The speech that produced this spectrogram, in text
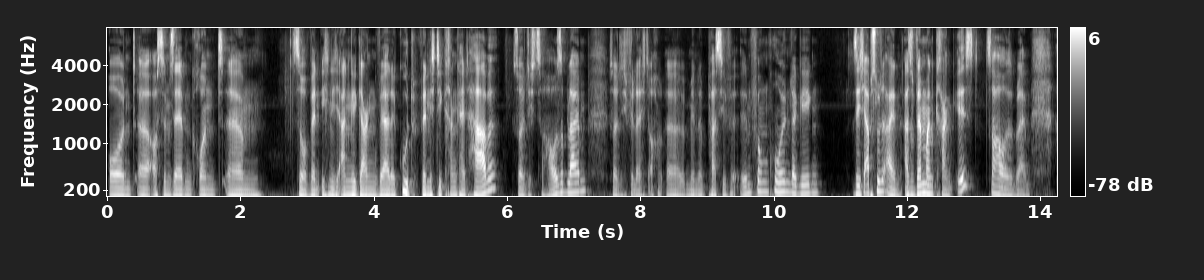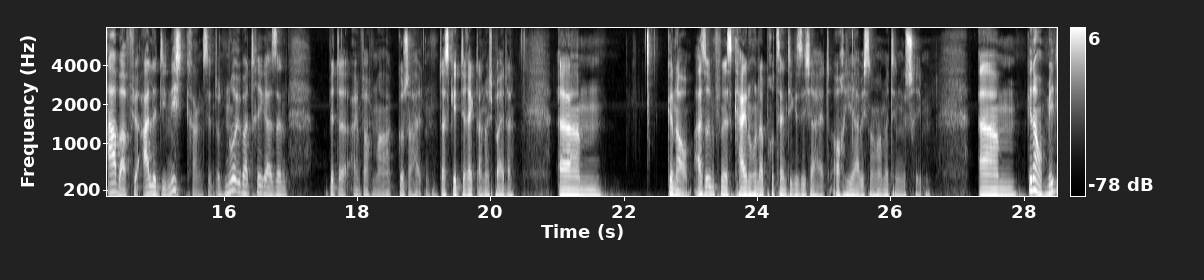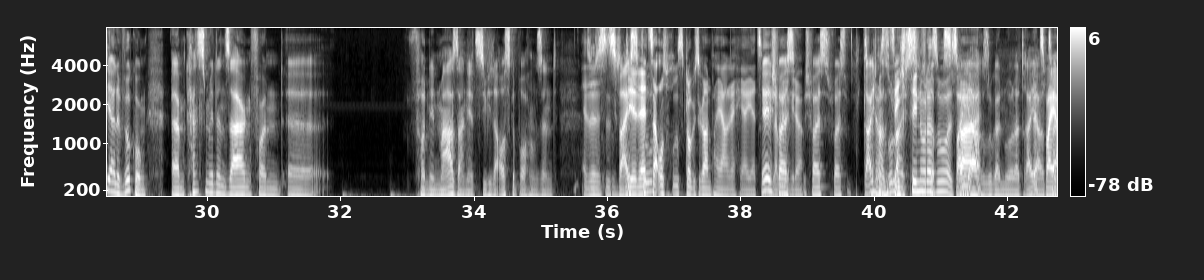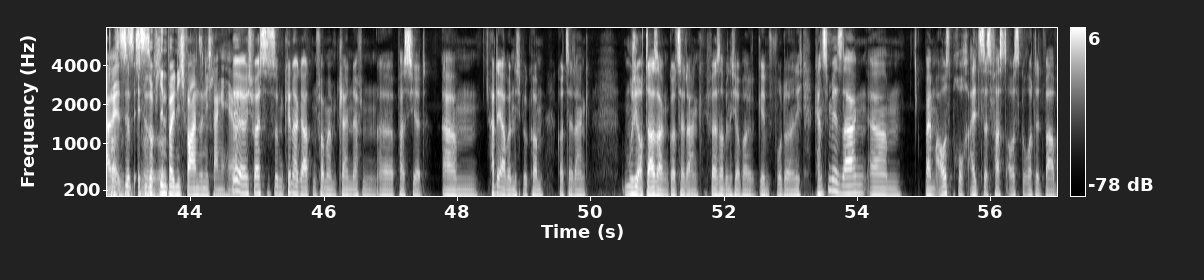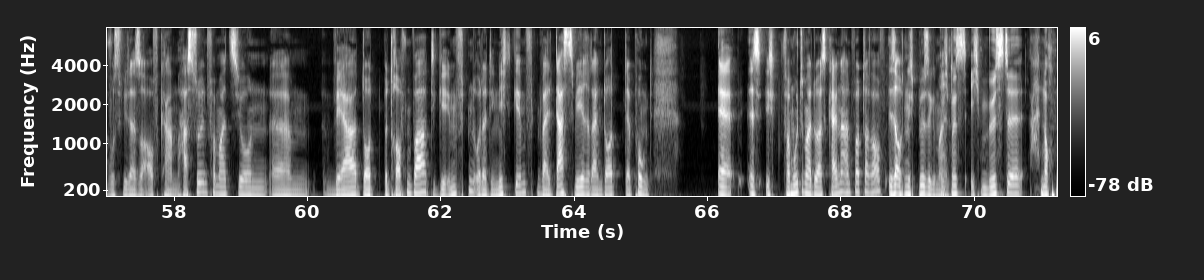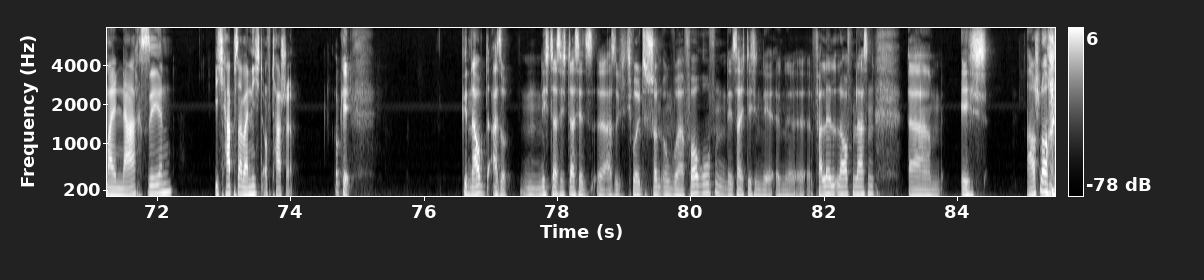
Und äh, aus demselben Grund, ähm, so, wenn ich nicht angegangen werde, gut, wenn ich die Krankheit habe, sollte ich zu Hause bleiben, sollte ich vielleicht auch äh, mir eine passive Impfung holen dagegen. Sehe ich absolut ein. Also wenn man krank ist, zu Hause bleiben. Aber für alle, die nicht krank sind und nur Überträger sind, bitte einfach mal Gusche halten. Das geht direkt an euch beide. Ähm, genau, also Impfen ist keine hundertprozentige Sicherheit. Auch hier habe ich es nochmal mit hingeschrieben. Ähm, genau, mediale Wirkung. Ähm, kannst du mir denn sagen von, äh, von den Masern jetzt, die wieder ausgebrochen sind? Also das ist Weißt der letzte du- Ausbruch ist glaube ich sogar ein paar Jahre her jetzt. Ja, ich weiß, wieder. ich weiß, ich weiß, gar nicht mal so lange. 2016 Ich oder glaub, so, es Zwei war- Jahre sogar nur oder drei Ja, Jahre. zwei Jahre. Es ist, 2017 es ist auf jeden so. Fall nicht wahnsinnig lange her. Ja, ja, ich weiß, es ist im Kindergarten von meinem kleinen Neffen äh, passiert. Ähm, hat er aber nicht bekommen, Gott sei Dank. Muss ich auch da sagen, Gott sei Dank. Ich weiß aber nicht, ob er geimpft wurde oder nicht. Kannst du mir sagen, ähm, beim Ausbruch, als das fast ausgerottet war, wo es wieder so aufkam, hast du Informationen, ähm, wer dort betroffen war, die Geimpften oder die Nicht-Geimpften? Weil das wäre dann dort der Punkt. Äh, es, ich vermute mal, du hast keine Antwort darauf. Ist auch nicht böse gemeint. Ich, müsst, ich müsste nochmal nachsehen. Ich hab's aber nicht auf Tasche. Okay. Genau, also nicht, dass ich das jetzt, äh, also ich wollte es schon irgendwo hervorrufen, jetzt habe ich dich in eine Falle laufen lassen. Ähm, ich, Arschloch,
